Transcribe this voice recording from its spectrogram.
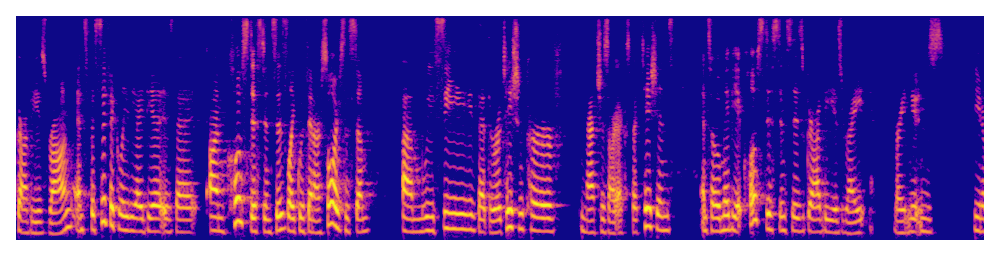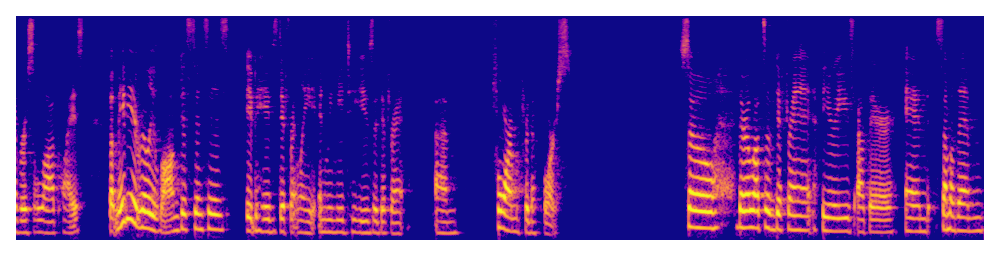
gravity is wrong. And specifically, the idea is that on close distances, like within our solar system, um, we see that the rotation curve matches our expectations. And so maybe at close distances, gravity is right, right? Newton's universal law applies. But maybe at really long distances, it behaves differently and we need to use a different um, form for the force. So there are lots of different theories out there, and some of them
